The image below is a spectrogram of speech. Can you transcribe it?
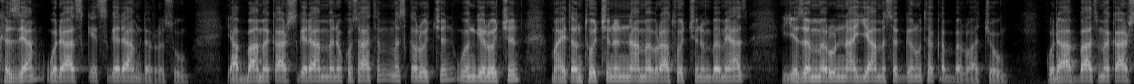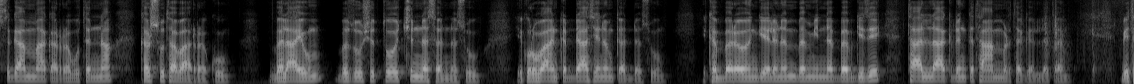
ከዚያም ወደ አስቄትስ ገዳም ደረሱ። የአባ መቃርስ ገዳም መነኮሳትም መስቀሎችን፣ ወንጌሎችን፣ ማይጠንቶችንና መብራቶችንም በመያዝ እየዘመሩና እያመሰገኑ ተቀበሏቸው። ወደ አባት መቃርስ ስጋም አቀረቡትና ከእርሱ ተባረኩ። በላዩም ብዙ ሽቶዎችን ነሰነሱ። የቁርባን ቅዳሴንም ቀደሱ። የከበረ ወንጌልንም በሚነበብ ጊዜ ታላቅ ድንቅ ተአምር ተገለጠ። ቤተ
